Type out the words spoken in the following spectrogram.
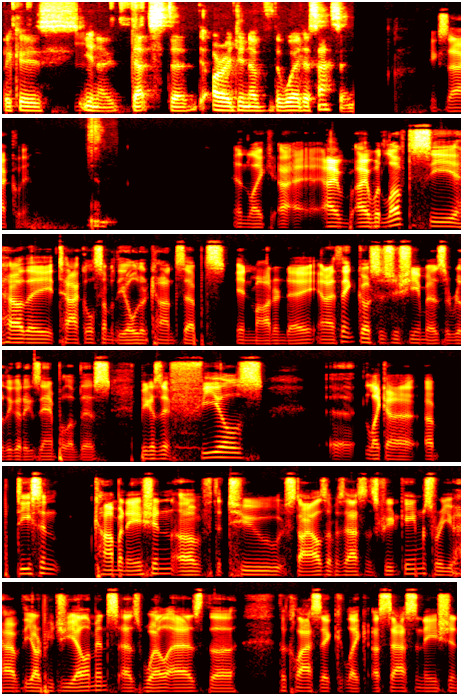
because, you know, that's the the origin of the word assassin. exactly Yeah. and like I, I i would love to see how they tackle some of the older concepts in modern day and i think ghost of tsushima is a really good example of this because it feels uh, like a, a decent combination of the two styles of Assassin's Creed games where you have the RPG elements as well as the the classic like assassination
